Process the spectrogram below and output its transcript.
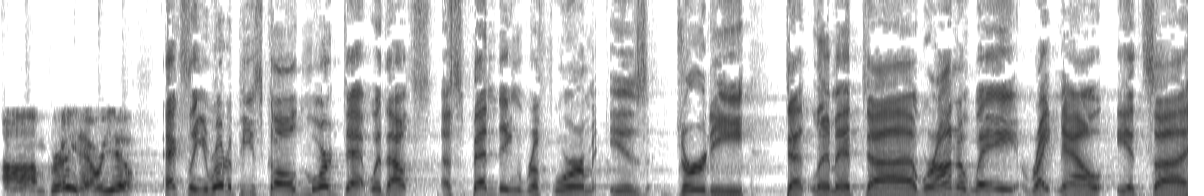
I'm great. How are you? Excellent. You wrote a piece called More Debt Without Spending Reform is Dirty. Debt limit. Uh, we're on a way right now. It's uh,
